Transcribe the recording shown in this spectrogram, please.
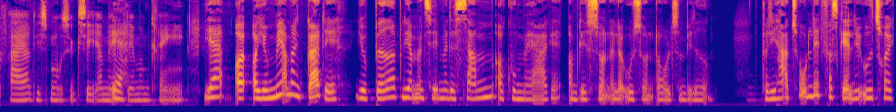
fejre de små succeser med ja. dem omkring en. Ja, og, og jo mere man gør det, jo bedre bliver man til med det samme at kunne mærke, om det er sund eller usund dårlig samvittighed. For de har to lidt forskellige udtryk.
